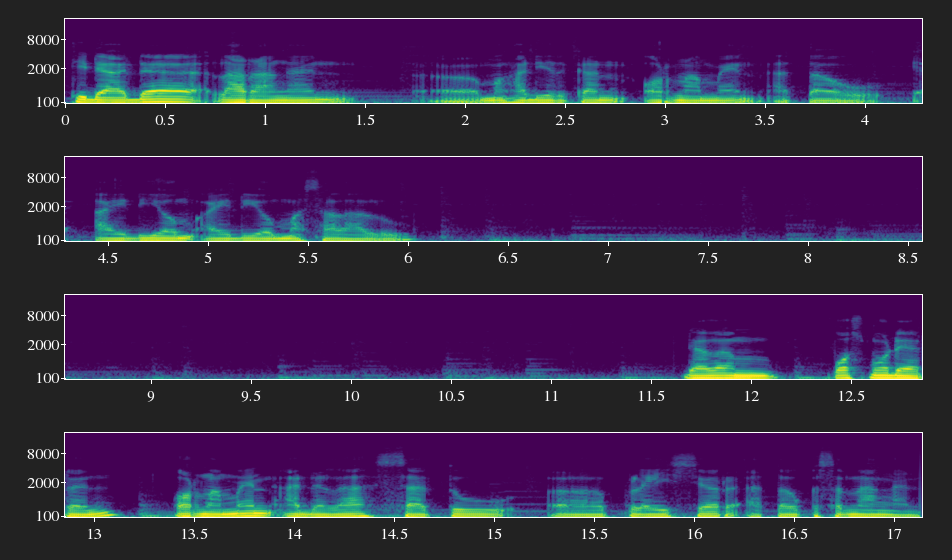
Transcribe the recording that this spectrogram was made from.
tidak ada larangan uh, menghadirkan ornamen atau idiom-idiom masa lalu. Dalam postmodern, ornamen adalah satu uh, pleasure atau kesenangan.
